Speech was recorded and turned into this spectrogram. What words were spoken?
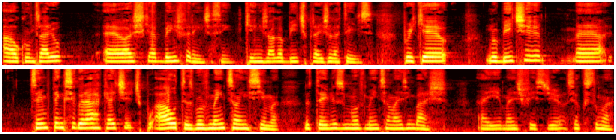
Ah, o contrário, é, eu acho que é bem diferente, assim. Quem joga beat para ir jogar tênis. Porque no beat é, sempre tem que segurar a raquete, tipo, alta, os movimentos são em cima. No tênis, os movimentos são mais embaixo. Aí é mais difícil de se acostumar.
